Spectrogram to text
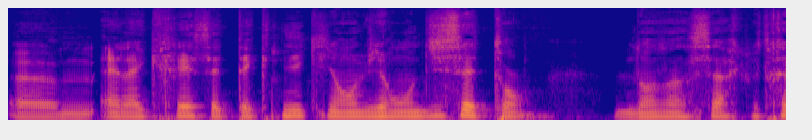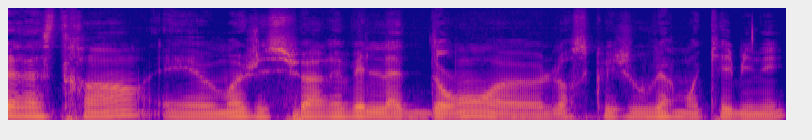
elle a créé cette technique il y a environ 17 ans dans un cercle très restreint. Et moi, je suis arrivé là-dedans lorsque j'ai ouvert mon cabinet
